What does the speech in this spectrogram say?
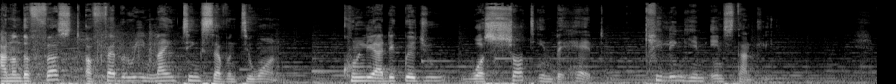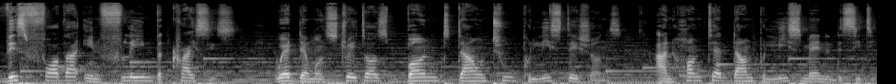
And on the 1st of February 1971, Kunle Adepeju was shot in the head, killing him instantly. This further inflamed the crisis where demonstrators burned down two police stations and hunted down policemen in the city.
